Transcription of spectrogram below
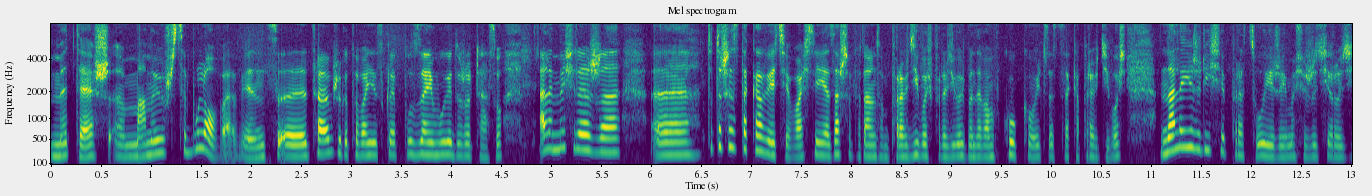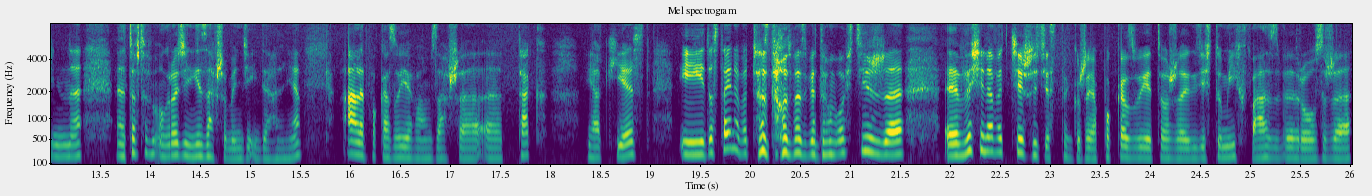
My też e, mamy już cebulowe, więc e, całe przygotowanie sklepu zajmuje dużo czasu, ale myślę, że e, to też jest taka, wiecie, właśnie ja zawsze pytam tą prawdziwość, prawdziwość, będę Wam w kółko że to jest taka prawdziwość, no ale jeżeli się pracuje, jeżeli ma się życie rodzinne, to w tym ogrodzie nie zawsze będzie idealnie, ale pokazuję Wam zawsze tak, jak jest. I dostaję nawet często od Was wiadomości, że e, Wy się nawet cieszycie z tego, że ja pokazuję to, że gdzieś tu mi chwas wyrósł, że,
